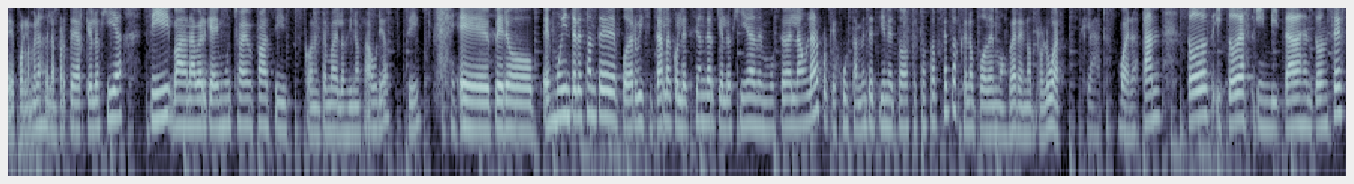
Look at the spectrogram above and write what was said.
Eh, por lo menos de la parte de arqueología. Sí, van a ver que hay mucho énfasis con el tema de los dinosaurios, sí. Sí. Eh, pero es muy interesante poder visitar la colección de arqueología del Museo del Aular porque justamente tiene todos estos objetos que no podemos ver en otro lugar. Claro. Bueno, están todos y todas invitadas entonces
